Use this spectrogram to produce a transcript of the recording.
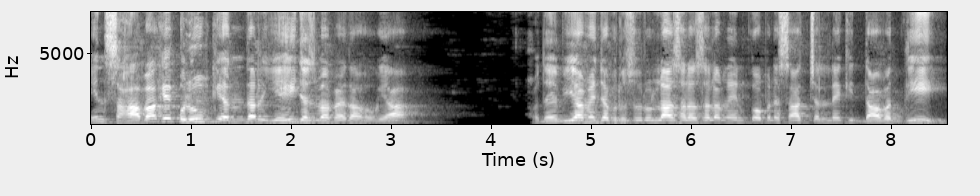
ان صحابہ کے قلوب کے اندر یہی جذبہ پیدا ہو گیا۔ خدیبیہ میں جب رسول اللہ صلی اللہ علیہ وسلم نے ان کو اپنے ساتھ چلنے کی دعوت دی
